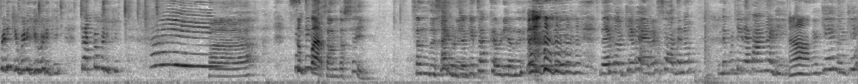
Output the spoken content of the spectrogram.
പിടിക്ക് പിടിക്ക് പിടിക്ക് ചക്ക പിടിക്ക് ആ. സൂപ്പർ സന്തോഷായി സന്തോഷായി ചക്ക എവിടെയാന്ന് ദേ നോക്കിയ വേറൊരു സാധനം എന്റെ കുട്ടിയുടെ കണ്ണടി. നോക്കിയേ നോക്കിയേ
